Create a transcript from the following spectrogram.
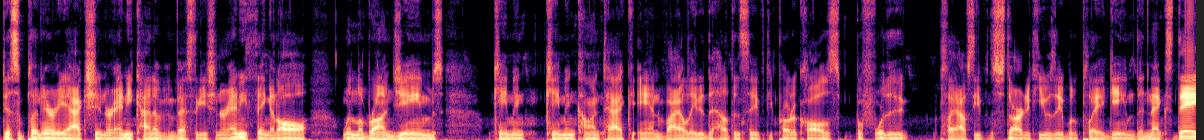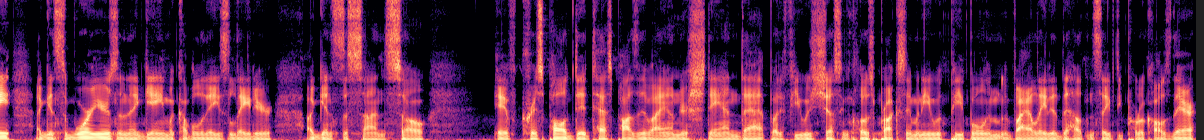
disciplinary action or any kind of investigation or anything at all when LeBron James came in came in contact and violated the health and safety protocols before the playoffs even started. He was able to play a game the next day against the Warriors and then a game a couple of days later against the Suns. So if Chris Paul did test positive, I understand that. But if he was just in close proximity with people and violated the health and safety protocols there,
